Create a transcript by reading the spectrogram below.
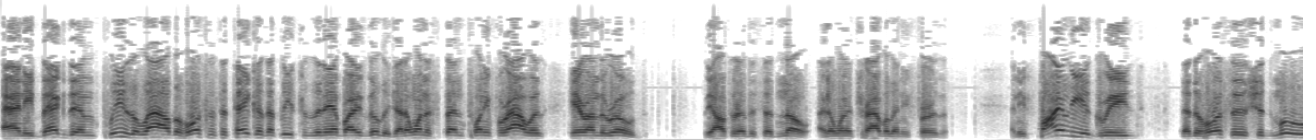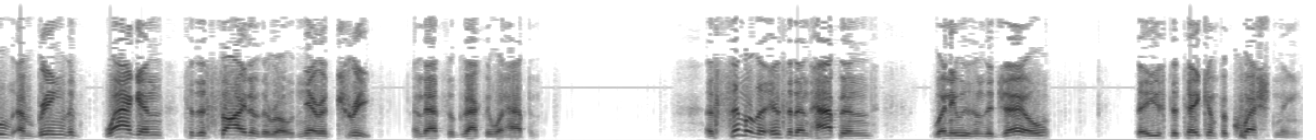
And he begged him, please allow the horses to take us at least to the nearby village. I don't want to spend 24 hours here on the road. The Alter Rebbe said, no, I don't want to travel any further. And he finally agreed that the horses should move and bring the wagon to the side of the road, near a tree. And that's exactly what happened. A similar incident happened when he was in the jail, they used to take him for questioning.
